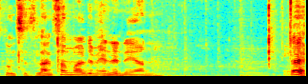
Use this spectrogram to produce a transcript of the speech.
Müssten uns jetzt langsam mal dem Ende nähern. Hey!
